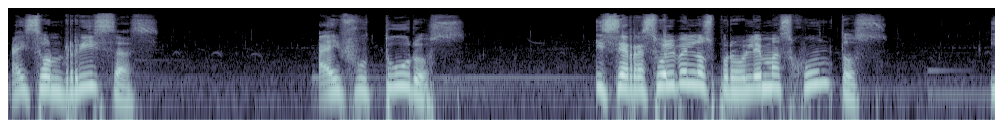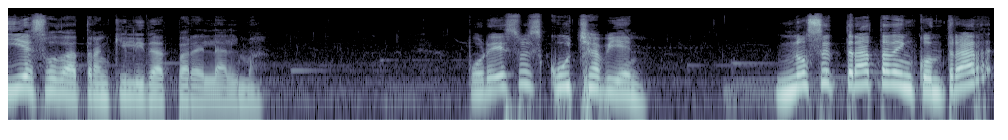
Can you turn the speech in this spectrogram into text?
hay sonrisas, hay futuros y se resuelven los problemas juntos. Y eso da tranquilidad para el alma. Por eso escucha bien. No se trata de encontrar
